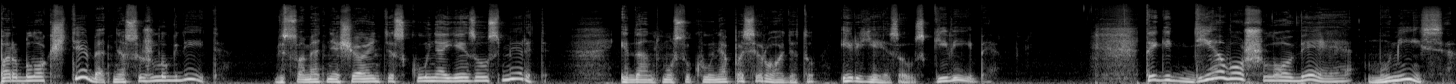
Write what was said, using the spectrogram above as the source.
parblokšti, bet nesužlugdyti, visuomet nešiojantis kūnę Jėzaus mirti, įdant mūsų kūnę pasirodytų ir Jėzaus gyvybė. Taigi Dievo šlovė mumyse,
